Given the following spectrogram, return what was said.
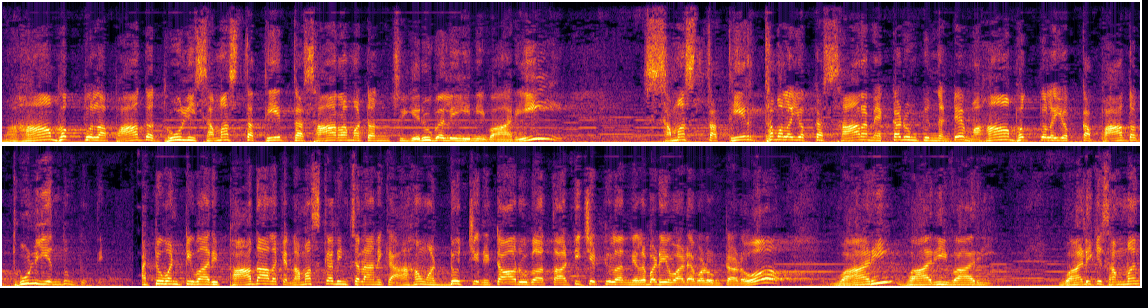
మహాభక్తుల పాద ధూళి సమస్త తీర్థ సారమటంచు ఎరుగలేని వారి సమస్త తీర్థముల యొక్క సారం ఎక్కడుంటుందంటే మహాభక్తుల యొక్క పాద ధూళి ఎందుంటుంది. అటువంటి వారి పాదాలకి నమస్కరించడానికి అహం అడ్డొచ్చి నిటారుగా తాటి చెట్టులా నిలబడేవాడు ఎవడుంటాడో వారి వారి వారి. వాడికి సంబంధ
